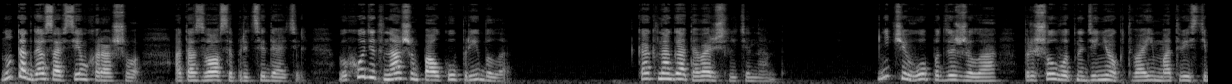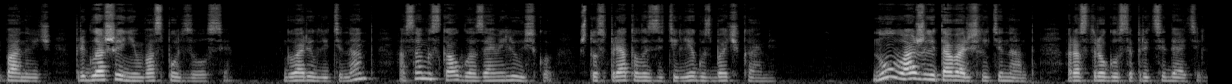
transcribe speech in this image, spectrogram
«Ну, тогда совсем хорошо», — отозвался председатель. «Выходит, в нашем полку прибыло». «Как нога, товарищ лейтенант?» «Ничего, подзажила. Пришел вот на денек твоим, Матвей Степанович, приглашением воспользовался». — говорил лейтенант, а сам искал глазами Люську, что спряталась за телегу с бачками. «Ну, уважили, товарищ лейтенант», — растрогался председатель.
